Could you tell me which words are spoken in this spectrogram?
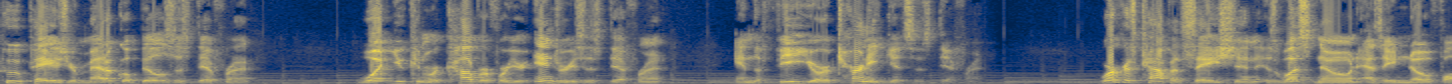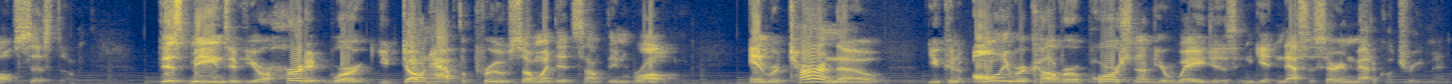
who pays your medical bills is different, what you can recover for your injuries is different, and the fee your attorney gets is different. Workers' compensation is what's known as a no fault system. This means if you're hurt at work, you don't have to prove someone did something wrong. In return, though, you can only recover a portion of your wages and get necessary medical treatment.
